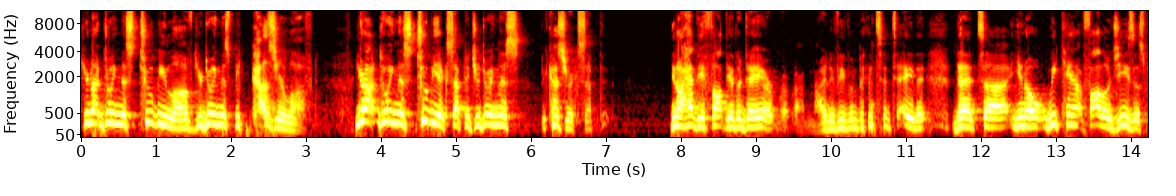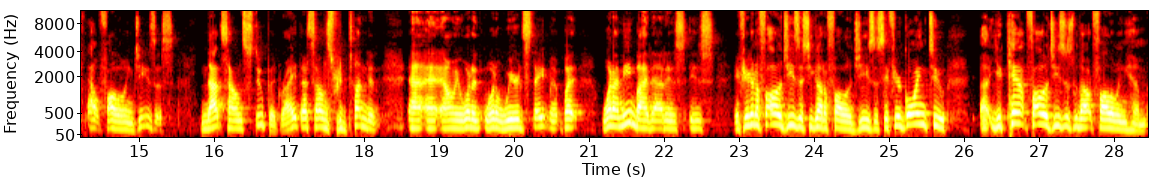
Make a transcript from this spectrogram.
you're not doing this to be loved, you're doing this because you're loved. You're not doing this to be accepted, you're doing this because you're accepted. You know, I had the thought the other day, or might have even been today, that, that uh, you know, we can't follow Jesus without following Jesus. And that sounds stupid, right? That sounds redundant. And, I mean, what a, what a weird statement. But what I mean by that is, is if you're going to follow Jesus, you got to follow Jesus. If you're going to, uh, you can't follow Jesus without following him.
